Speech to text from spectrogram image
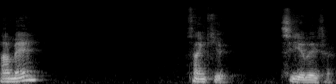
Amen. Thank you. See you later.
